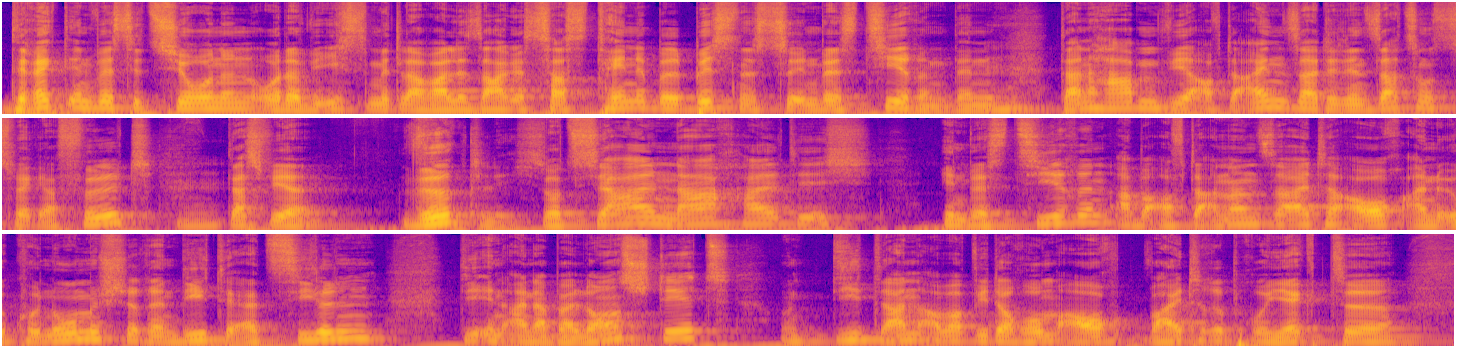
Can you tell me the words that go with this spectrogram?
Direktinvestitionen oder wie ich es mittlerweile sage, Sustainable Business zu investieren. Denn mhm. dann haben wir auf der einen Seite den Satzungszweck erfüllt, mhm. dass wir wirklich sozial nachhaltig investieren, aber auf der anderen Seite auch eine ökonomische Rendite erzielen, die in einer Balance steht und die dann aber wiederum auch weitere Projekte äh,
